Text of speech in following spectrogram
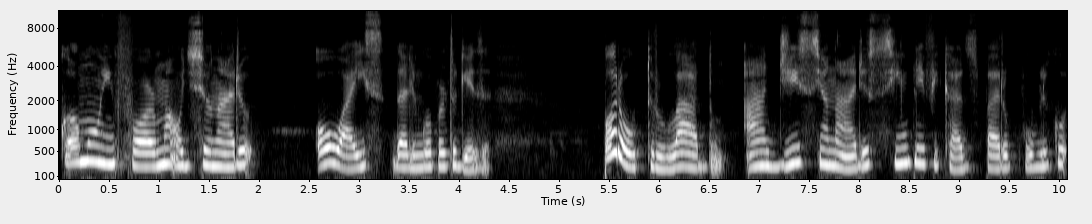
como informa o dicionário OAIS da língua portuguesa. Por outro lado, há dicionários simplificados para o público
